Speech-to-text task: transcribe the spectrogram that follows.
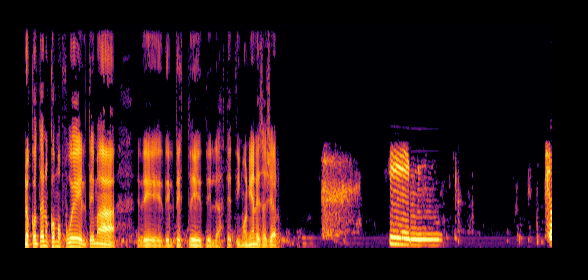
Nos contanos cómo fue el tema de, de, las testimoniales ayer. Y mm, yo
